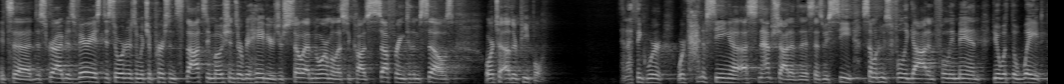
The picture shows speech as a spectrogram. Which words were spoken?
It's uh, described as various disorders in which a person's thoughts, emotions, or behaviors are so abnormal as to cause suffering to themselves or to other people. And I think we're, we're kind of seeing a, a, snapshot of this as we see someone who's fully God and fully man deal with the weight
